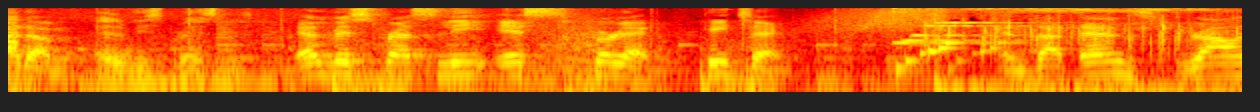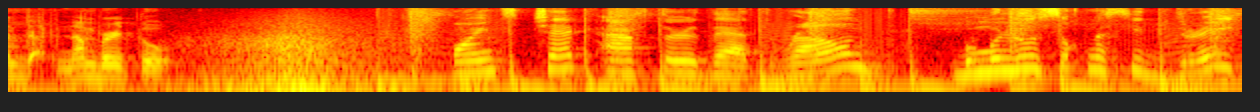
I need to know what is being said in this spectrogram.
Adam. Elvis Presley. Elvis Presley is correct. K-check. And that ends round number two. Points check after that round. Bumulusok na si Drake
